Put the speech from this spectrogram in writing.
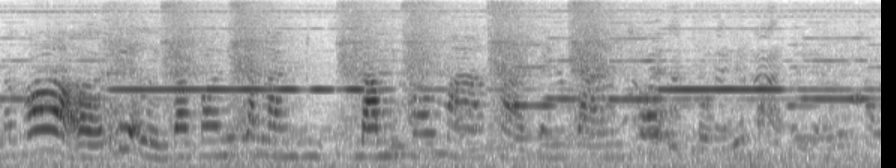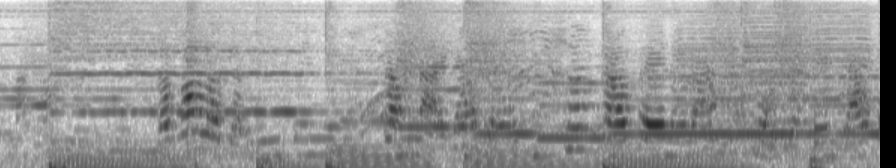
แล้วก็เออที่อื่นตอนนี้กำลังนำเข้ามาค่ะเป็นการช่วยอุดหนุนวิสาหกิจชุมชนนะคะ แล้วก็เราจะมีเจำหน่ายกาแฟซึ่องกาแฟในร้านทั้งหมดจะเป็นกาแฟ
